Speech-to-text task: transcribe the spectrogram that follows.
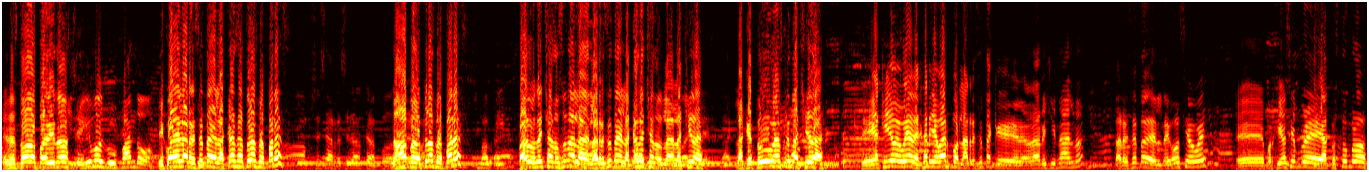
Eso es todo, padrino. Y seguimos bufando. ¿Y cuál es la receta de la casa? ¿Tú las preparas? No, pues esa receta no te la puedo No, dar, pero ¿tú las preparas? Papi. Pablo, échanos una, la, la receta de la casa, échanos la, la chida. La que tú veas que es la chida. Sí, aquí yo me voy a dejar llevar por la receta que la original, ¿no? La receta del negocio, güey. Eh, porque yo siempre acostumbro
